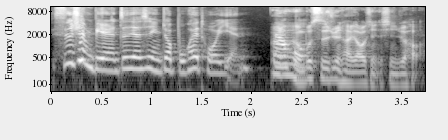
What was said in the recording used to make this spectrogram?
私讯别人这件事情就不会拖延。那为什么不私讯他邀请信就好？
